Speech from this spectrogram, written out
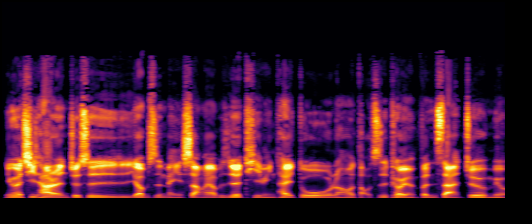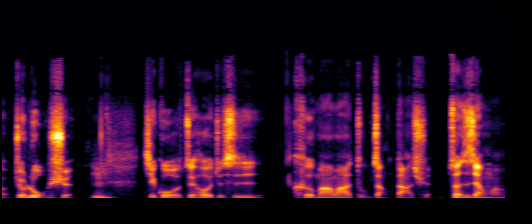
因为其他人就是要不是没上，要不是就提名太多，然后导致票源分散，就没有就落选。嗯，结果最后就是柯妈妈独掌大权，算是这样吗？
